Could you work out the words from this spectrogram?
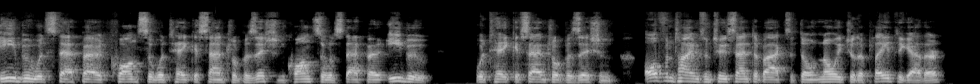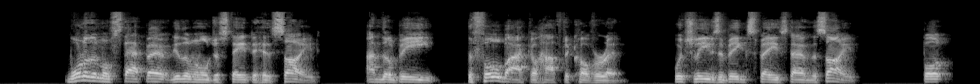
Ibou would step out, Quansah would take a central position. Quansah would step out, Ibou would take a central position. Oftentimes, when two centre backs that don't know each other play together, one of them will step out, the other one will just stay to his side, and there'll be the fullback will have to cover in, which leaves a big space down the side. But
